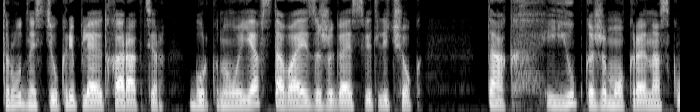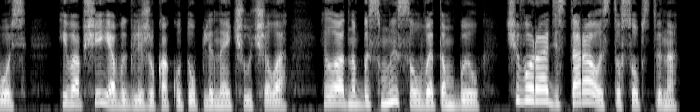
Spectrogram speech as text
Трудности укрепляют характер», — буркнула я, вставая и зажигая светлячок. «Так, юбка же мокрая насквозь. И вообще я выгляжу как утопленное чучело. И ладно бы смысл в этом был. Чего ради старалась-то, собственно,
